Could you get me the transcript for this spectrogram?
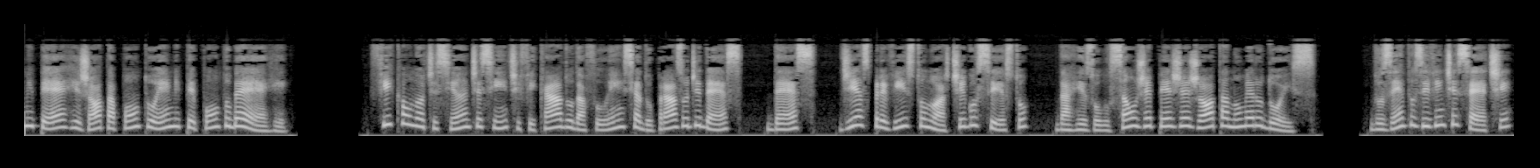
mprj.mp.br. Fica o noticiante cientificado da fluência do prazo de 10, 10 dias previsto no artigo 6 da Resolução GPGJ nº 2. 227,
